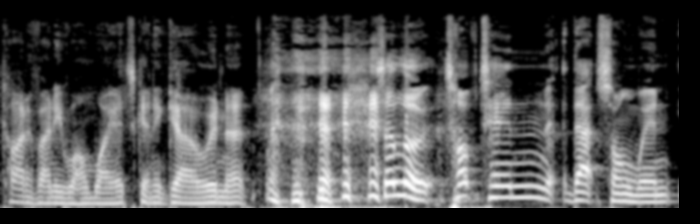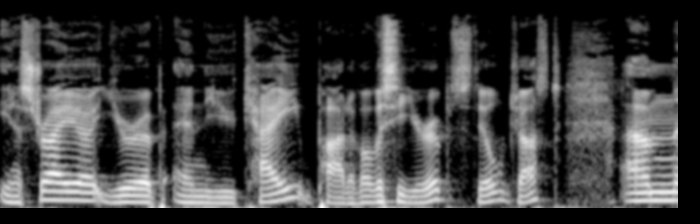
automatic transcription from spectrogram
Kind of only one way it's going to go, isn't it? so look, top 10, that song went in Australia, Europe, and the UK, part of obviously Europe, still just. Um,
